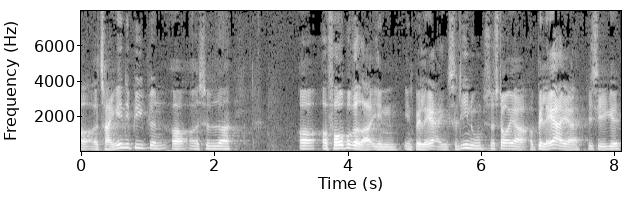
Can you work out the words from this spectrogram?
at, at trænge ind i Bibelen og, og så videre, og, og forbereder en, en belæring. Så lige nu, så står jeg og belærer jer, hvis I ikke...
